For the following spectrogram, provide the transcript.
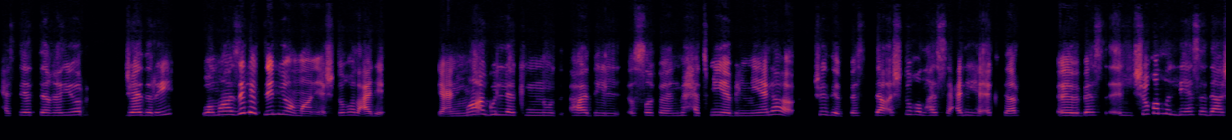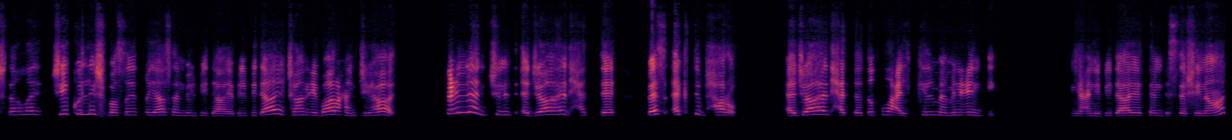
حسيت تغير جذري وما زلت لليوم أنا أشتغل عليه. يعني ما أقول لك إنه هذه الصفة انمحت مية بالمية لا كذب بس دا أشتغل هسه عليها أكثر. أه، بس الشغل اللي هسه دا أشتغله شيء كلش بسيط قياسا بالبداية. بالبداية كان عبارة عن جهاد. فعلا كنت أجاهد حتى بس أكتب حرف. أجاهد حتى تطلع الكلمة من عندي. يعني بداية بالسيشنات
